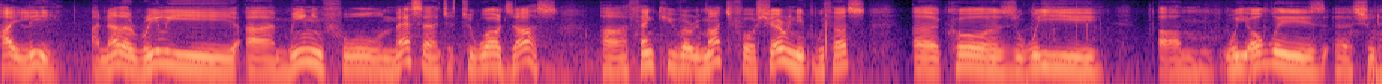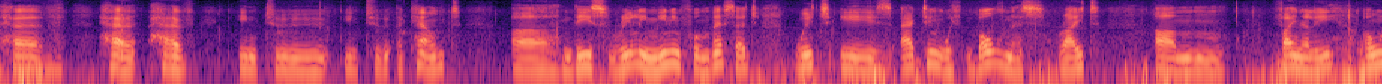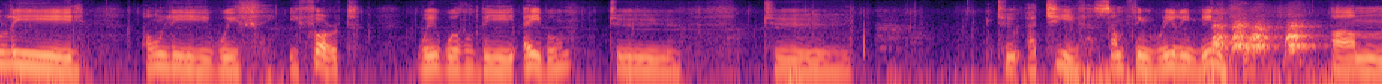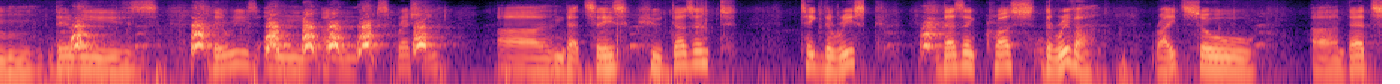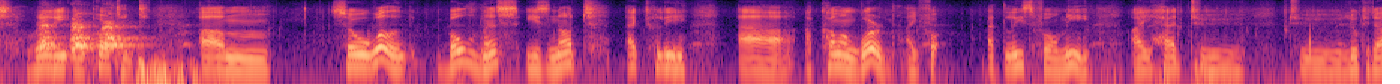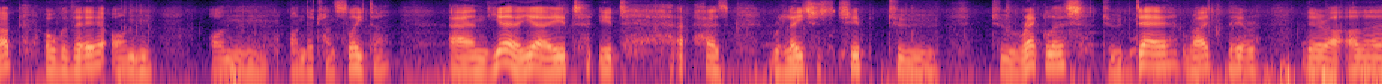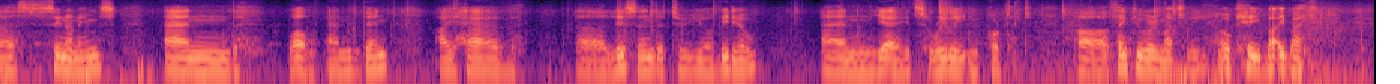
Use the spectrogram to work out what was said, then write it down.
Hi Lee, another really uh, meaningful message towards us. Uh, thank you very much for sharing it with us, because uh, we um, we always uh, should have ha- have into into account uh, this really meaningful message, which is acting with boldness, right? Um, finally, only only with effort we will be able to to to achieve something really meaningful. Um, there is there is an, an expression uh, that says, "Who doesn't take the risk doesn't cross the river," right? So uh, that's really important. Um, so, well, boldness is not actually uh, a common word. I, for, at least for me, I had to to look it up over there on on on the translator, and yeah, yeah, it it has relationship to to reckless, to dare, right? There there are other synonyms, and well, and then I have uh, listened to your video and yeah it's really important. Uh, thank you very much lee. Okay bye bye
